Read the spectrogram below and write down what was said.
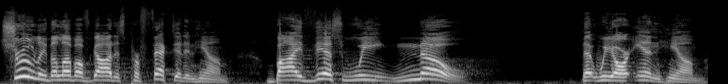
truly the love of God is perfected in him. By this we know that we are in him.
